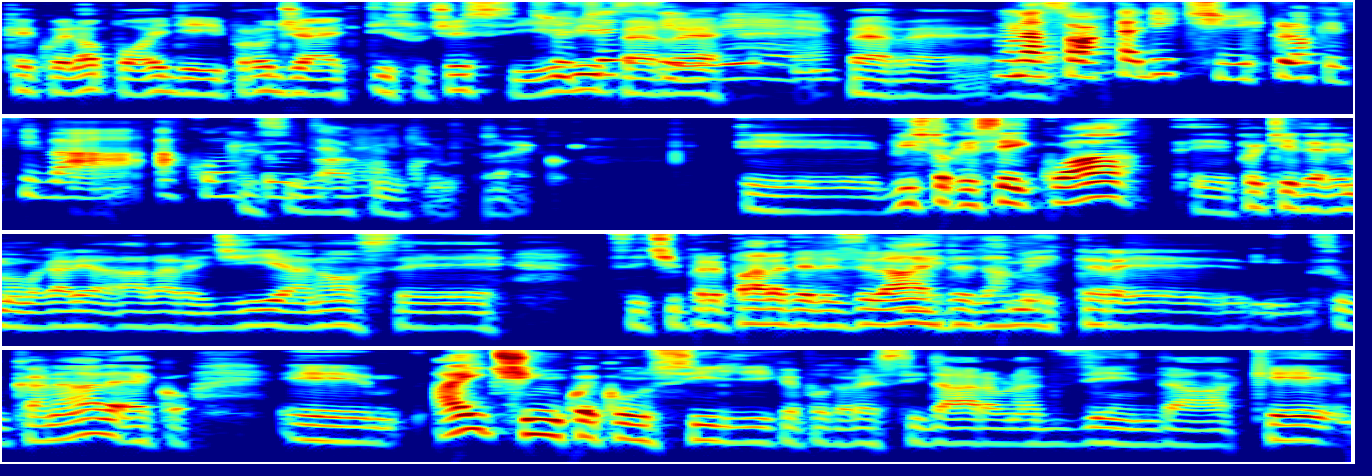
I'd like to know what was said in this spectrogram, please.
che è quella poi dei progetti successivi, successivi per, per, una sorta di ciclo che si va a concludere. Che si va a concludere, ecco. E visto che sei qua, e poi chiederemo magari alla regia no, se, se, ci prepara delle slide da mettere sul canale, ecco, eh, hai cinque consigli che potresti dare a un'azienda che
